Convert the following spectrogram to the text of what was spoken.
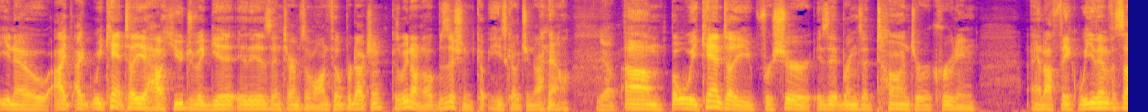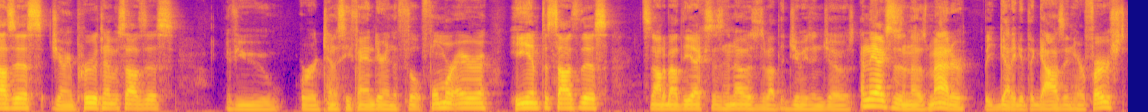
you know, I, I we can't tell you how huge of a get it is in terms of on-field production because we don't know what position co- he's coaching right now. Yeah. Um, but what we can tell you for sure is it brings a ton to recruiting, and I think we've emphasized this. Jeremy Pruitt emphasized this. If you were a Tennessee fan during the Phillip Fulmer era, he emphasized this. It's not about the X's and O's; it's about the Jimmys and Joes. And the X's and O's matter, but you got to get the guys in here first.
